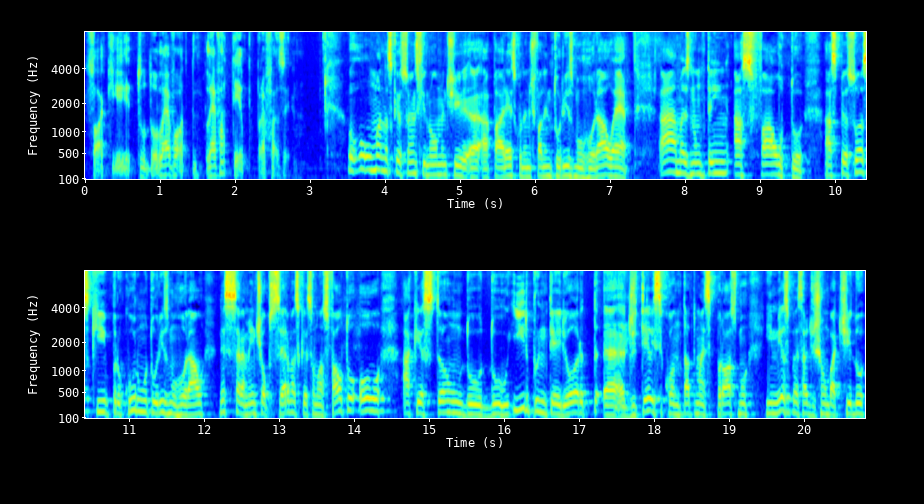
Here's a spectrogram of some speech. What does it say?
Só que tudo leva, leva tempo para fazer. Uma das questões que normalmente uh, aparece quando a gente fala em turismo rural é: ah, mas não tem asfalto. As pessoas que procuram o turismo rural necessariamente observam essa questão do asfalto ou a questão do, do ir para o interior, uh, de ter esse contato mais próximo e mesmo começar de chão batido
